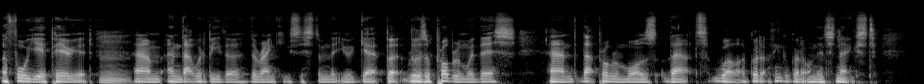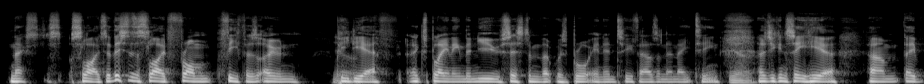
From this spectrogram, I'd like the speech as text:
a four year period, um, and that would be the the ranking system that you would get. But there was a problem with this, and that problem was that well, I've got it, I think I've got it on this next next s- slide. So this is a slide from FIFA's own PDF explaining the new system that was brought in in 2018. And as you can see here, um, they've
